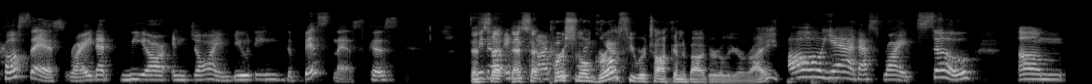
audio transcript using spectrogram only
process right that we are enjoying building the business because That's that that's that personal growth you were talking about earlier, right? Oh yeah, that's right. So um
